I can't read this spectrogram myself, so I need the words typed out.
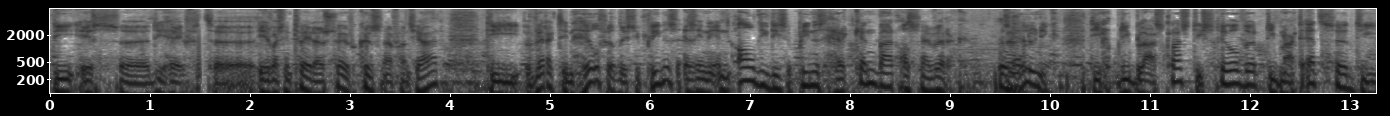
Die, is, uh, die heeft, uh, was in 2007 kunstenaar van het jaar. Die werkt in heel veel disciplines. En is in, in al die disciplines herkenbaar als zijn werk. Dat is heel uniek. Die, die blaast glas, die schildert, die maakt etsen, die,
